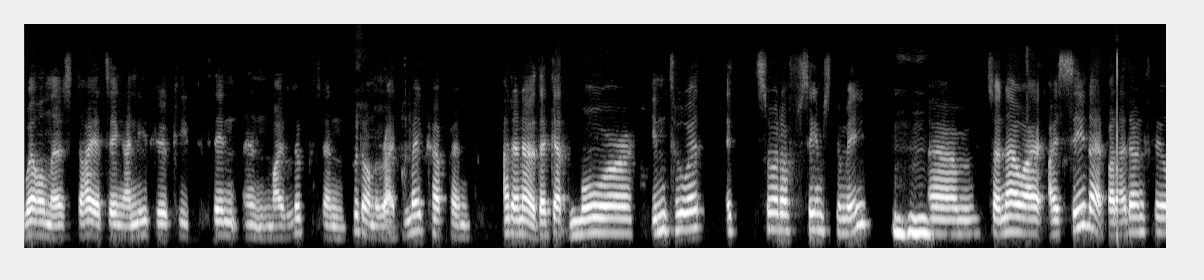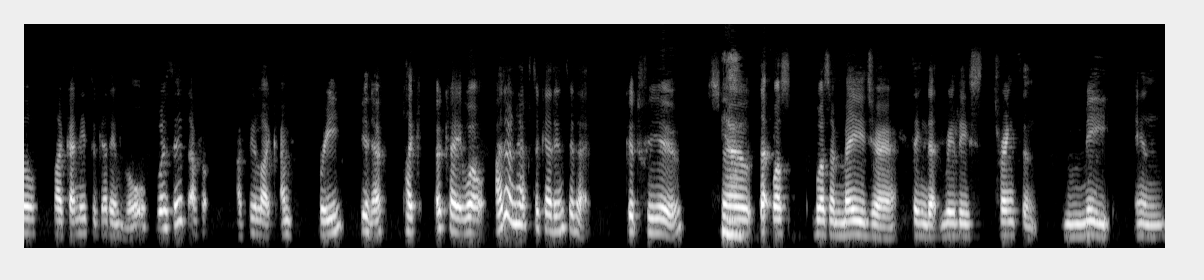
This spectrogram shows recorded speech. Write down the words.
wellness dieting. I need to keep thin and my looks and put on the right makeup and I don't know, they get more into it. It sort of seems to me. Mm-hmm. Um, so now I, I see that, but I don't feel like I need to get involved with it. I, I feel like I'm free, you know, like, okay, well, I don't have to get into that. Good for you. So yeah. that was was a major thing that really strengthened me in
